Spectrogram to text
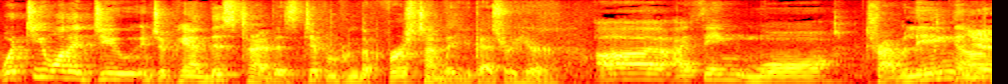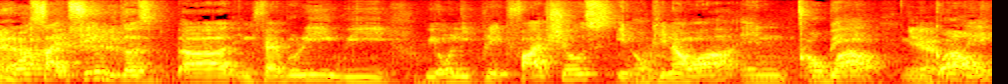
what do you want to do in Japan this time that's different from the first time that you guys were here? Uh, I think more traveling, uh, Yeah. more sightseeing because uh, in February we we only played five shows in Okinawa and Oh wow! Yeah. Wow, Kobe, and-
